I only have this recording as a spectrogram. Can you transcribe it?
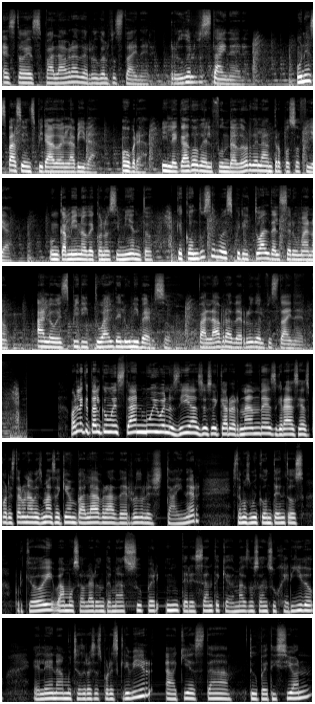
Esto es Palabra de Rudolf Steiner. Rudolf Steiner. Un espacio inspirado en la vida, obra y legado del fundador de la antroposofía. Un camino de conocimiento que conduce lo espiritual del ser humano a lo espiritual del universo. Palabra de Rudolf Steiner. Hola, ¿qué tal? ¿Cómo están? Muy buenos días. Yo soy Caro Hernández. Gracias por estar una vez más aquí en Palabra de Rudolf Steiner. Estamos muy contentos porque hoy vamos a hablar de un tema súper interesante que además nos han sugerido. Elena, muchas gracias por escribir. Aquí está tu petición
